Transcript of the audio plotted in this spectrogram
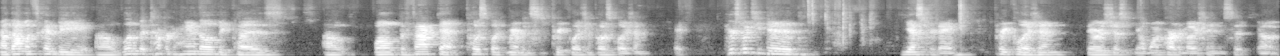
Now that one's going to be a little bit tougher to handle because, uh, well, the fact that post collision. Remember, this is pre collision, post collision. Okay. Here's what you did yesterday. Pre collision, there was just you know one card of motion uh,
